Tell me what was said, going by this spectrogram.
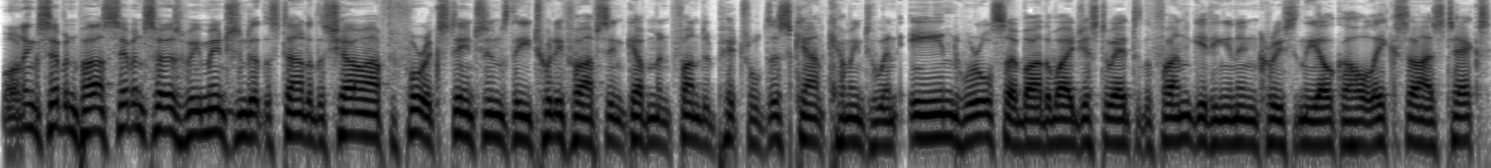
Morning, seven past seven. So, as we mentioned at the start of the show, after four extensions, the 25 cent government funded petrol discount coming to an end. We're also, by the way, just to add to the fun, getting an increase in the alcohol excise tax.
